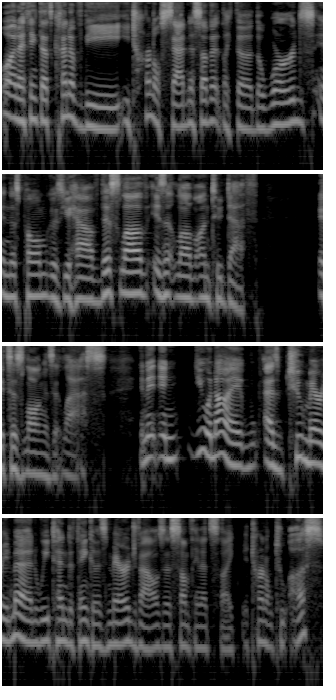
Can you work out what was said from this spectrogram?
well, and I think that's kind of the eternal sadness of it, like the the words in this poem, because you have this love isn't love unto death. It's as long as it lasts. And it, and you and I, as two married men, we tend to think of as marriage vows as something that's like eternal to us,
